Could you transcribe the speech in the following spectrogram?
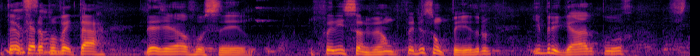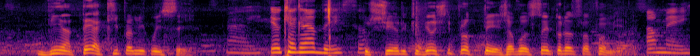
Então eu, Eu quero sou- aproveitar, desejar a você um feliz São João, um feliz São Pedro e obrigado por vir até aqui para me conhecer. Ai, eu que agradeço. O cheiro que Deus te proteja, você e toda a sua família. Amém.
